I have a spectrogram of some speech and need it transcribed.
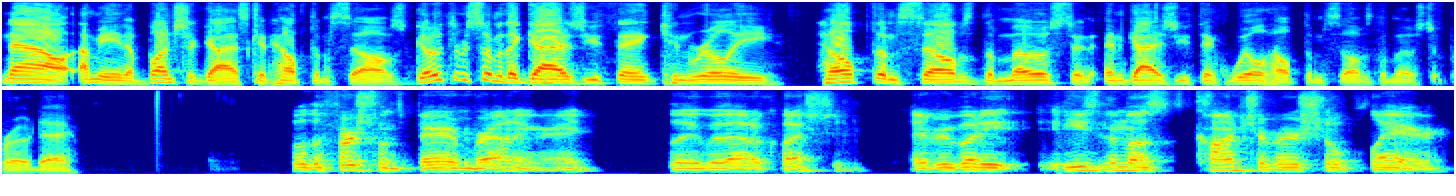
Now, I mean, a bunch of guys can help themselves. Go through some of the guys you think can really help themselves the most and, and guys you think will help themselves the most at Pro Day. Well, the first one's Baron Browning, right? Like without a question. Everybody, he's the most controversial player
